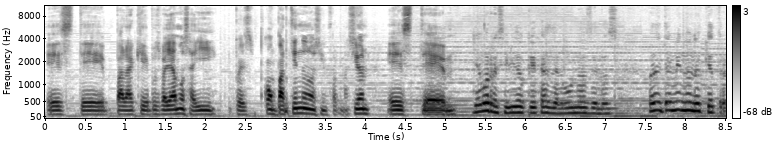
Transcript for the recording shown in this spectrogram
este, para que pues vayamos ahí pues compartiéndonos información. Este, Ya hemos recibido quejas de algunos de los. Bueno, también uno que otro.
